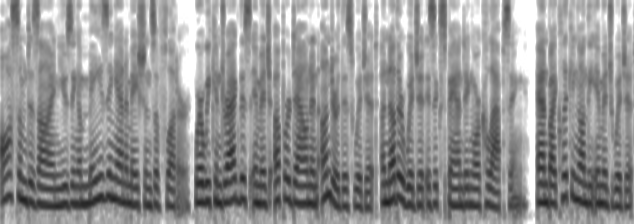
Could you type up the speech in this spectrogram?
awesome design using amazing animations of Flutter, where we can drag this image up or down and under this widget, another widget is expanding or collapsing. And by clicking on the image widget,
